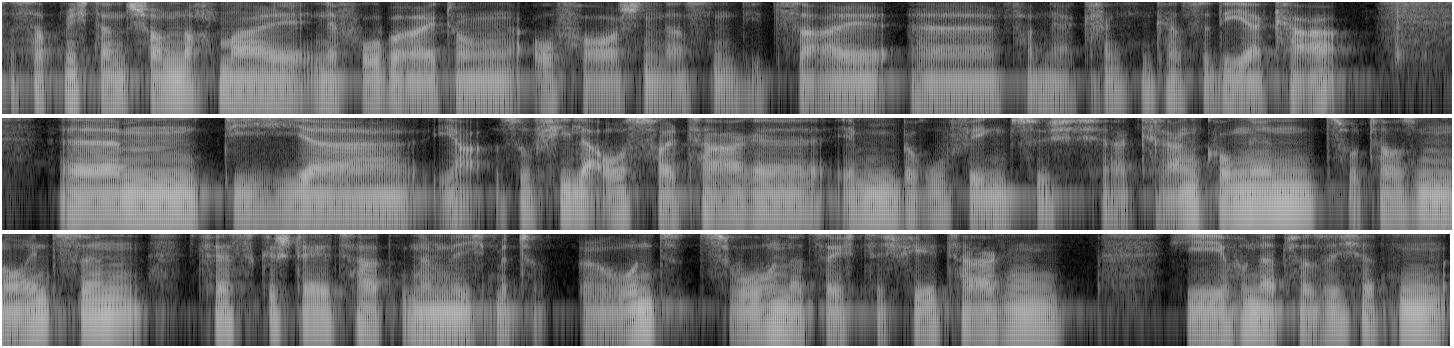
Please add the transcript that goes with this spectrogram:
Das hat mich dann schon nochmal in der Vorbereitung aufhorchen lassen, die Zahl äh, von der Krankenkasse DRK ähm, die hier ja so viele Ausfalltage im Beruf wegen psychischer Erkrankungen 2019 festgestellt hat, nämlich mit rund 260 Fehltagen je 100 Versicherten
